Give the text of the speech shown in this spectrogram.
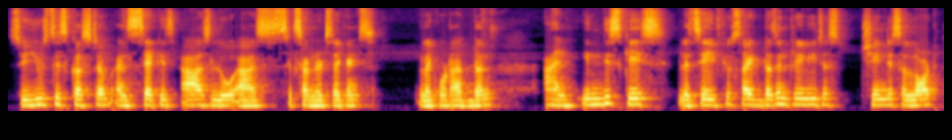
so use this custom and set is as low as 600 seconds like what i've done. And in this case let's say if your site doesn't really just changes a lot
